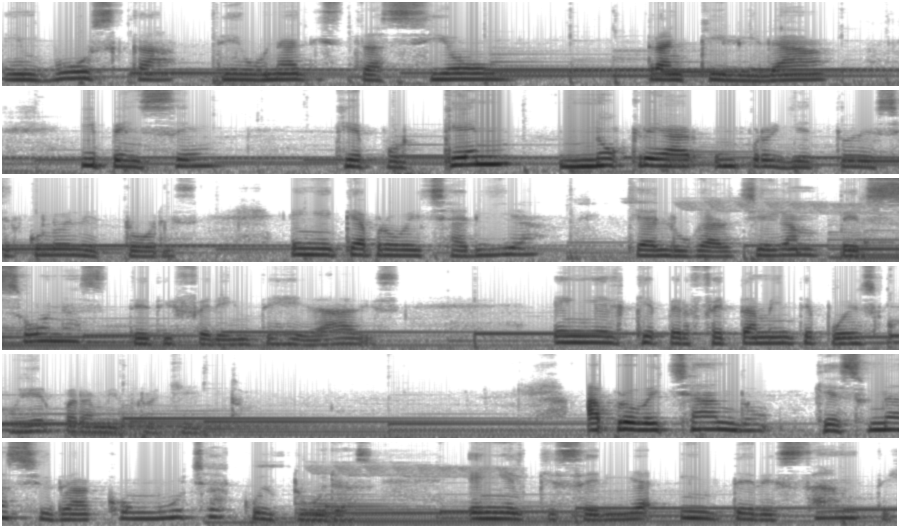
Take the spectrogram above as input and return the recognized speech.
en busca de una distracción, tranquilidad y pensé que por qué no crear un proyecto de círculo de lectores en el que aprovecharía que al lugar llegan personas de diferentes edades, en el que perfectamente puedo escoger para mi proyecto. Aprovechando que es una ciudad con muchas culturas en el que sería interesante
